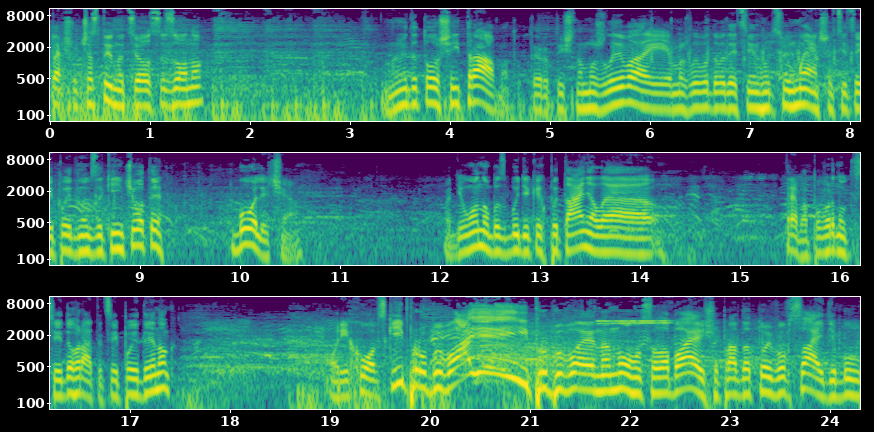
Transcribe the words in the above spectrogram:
першу частину цього сезону. Ну і до того, що і травма тут теоретично можлива. І, можливо, доведеться інгульцю меншості цей поєдинок закінчувати. Боляче. Радіону без будь-яких питань, але треба повернутися і дограти цей поєдинок. Оріховський пробиває і пробиває на ногу Салабая. Щоправда, той в офсайді був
